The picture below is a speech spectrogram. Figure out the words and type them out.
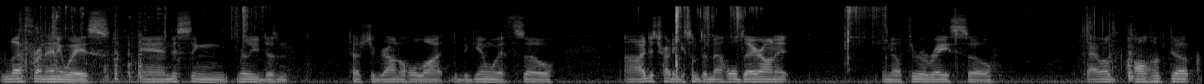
the left front anyways. And this thing really doesn't touch the ground a whole lot to begin with. So uh, I just try to get something that holds air on it, you know, through a race. So that one all hooked up.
